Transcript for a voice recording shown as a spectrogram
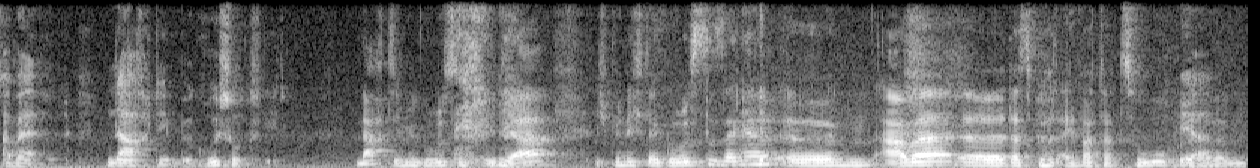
Aber nach dem Begrüßungslied. Nach dem Begrüßungslied, ja. Ich bin nicht der größte Sänger, ähm, aber äh, das gehört einfach dazu, ja. ähm,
